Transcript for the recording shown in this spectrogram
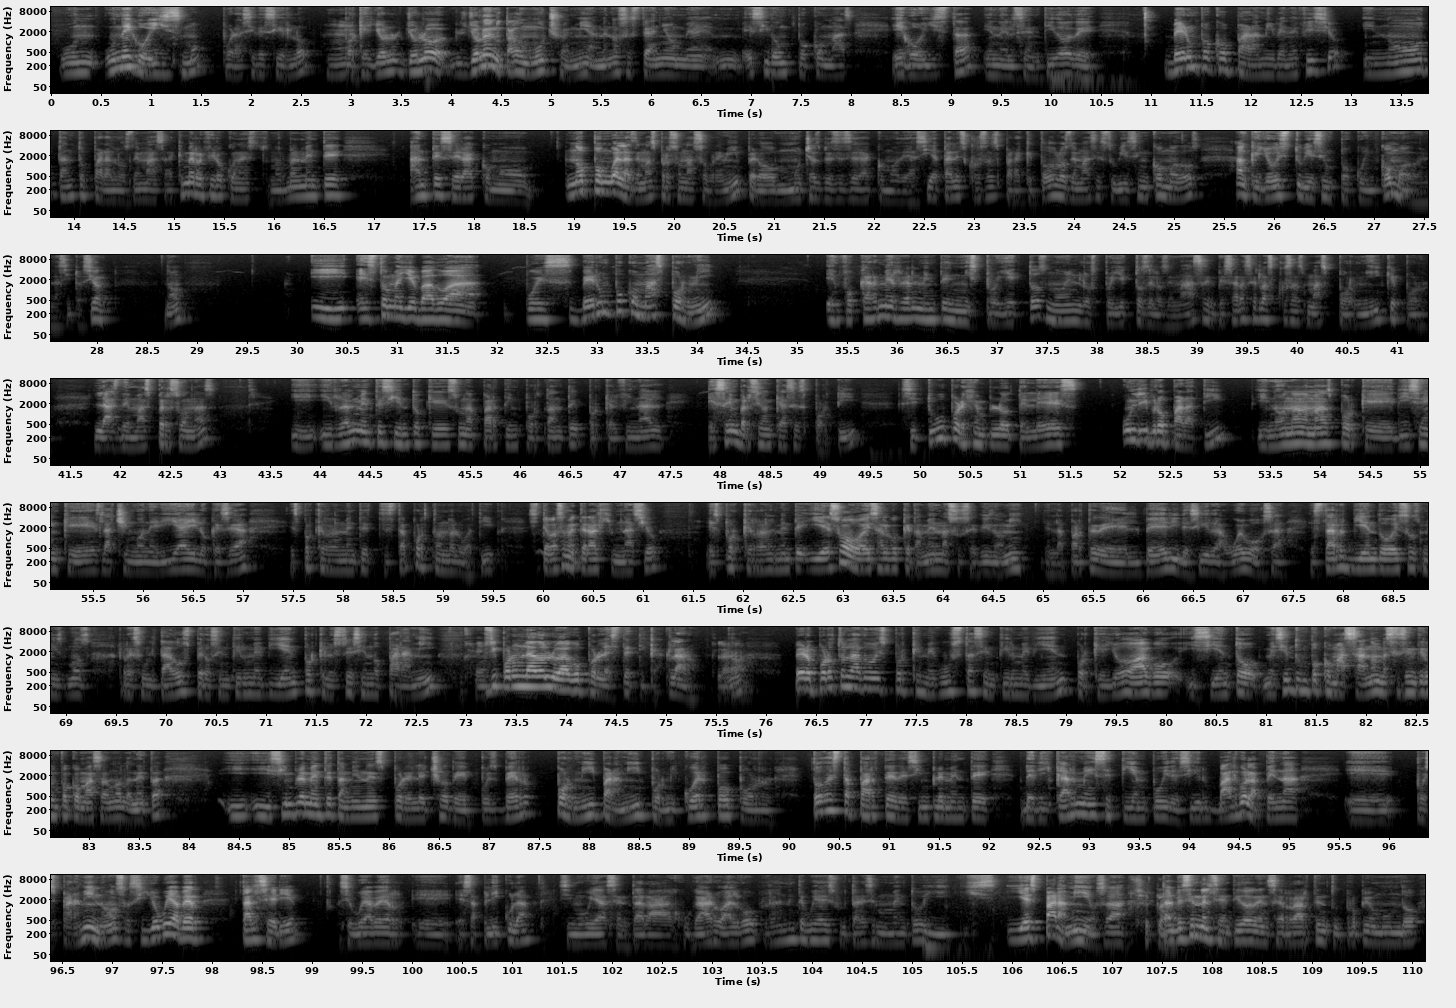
un, egoísmo, por así decirlo, mm. porque yo, yo, lo, yo lo he notado mucho en mí, al menos este año me, he sido un poco más egoísta en el sentido de ver un poco para mi beneficio y no tanto para los demás. ¿A qué me refiero con esto? Normalmente antes era como no pongo a las demás personas sobre mí, pero muchas veces era como de hacía tales cosas para que todos los demás estuviesen cómodos, aunque yo estuviese un poco incómodo en la situación, ¿no? Y esto me ha llevado a, pues, ver un poco más por mí, enfocarme realmente en mis proyectos, no en los proyectos de los demás, empezar a hacer las cosas más por mí que por las demás personas. Y, y realmente siento que es una parte importante porque al final esa inversión que haces por ti, si tú, por ejemplo, te lees un libro para ti y no nada más porque dicen que es la chingonería y lo que sea, es porque realmente te está aportando algo a ti. Si te vas a meter al gimnasio, es porque realmente, y eso es algo que también me ha sucedido a mí, en la parte del ver y decir a huevo, o sea, estar viendo esos mismos resultados, pero sentirme bien porque lo estoy haciendo para mí. Sí, por un lado lo hago por la estética, claro, claro. Pero por otro lado es porque me gusta sentirme bien, porque yo hago y siento, me siento un poco más sano, me hace sentir un poco más sano, la neta. Y, y simplemente también es por el hecho de, pues, ver por mí, para mí, por mi cuerpo, por toda esta parte de simplemente dedicarme ese tiempo y decir, valgo la pena, eh, pues, para mí, ¿no? O sea, si yo voy a ver tal serie, si voy a ver eh, esa película, si me voy a sentar a jugar o algo, realmente voy a disfrutar ese momento y, y, es para mí, o sea, tal vez en el sentido de encerrarte en tu propio mundo,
